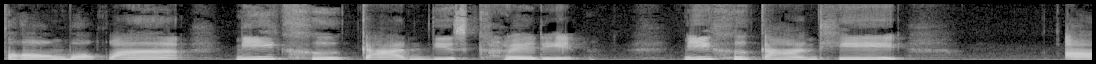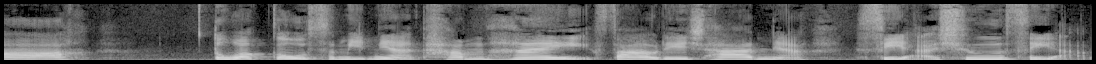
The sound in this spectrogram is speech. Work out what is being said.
ฟ้องบอกว่า นี่คือการ discredit นี่คือการที่อ่าตัวโกลสมิธเนี่ยทำให้ฟาวเดชันเนี่ย เสียชื่อเสียง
